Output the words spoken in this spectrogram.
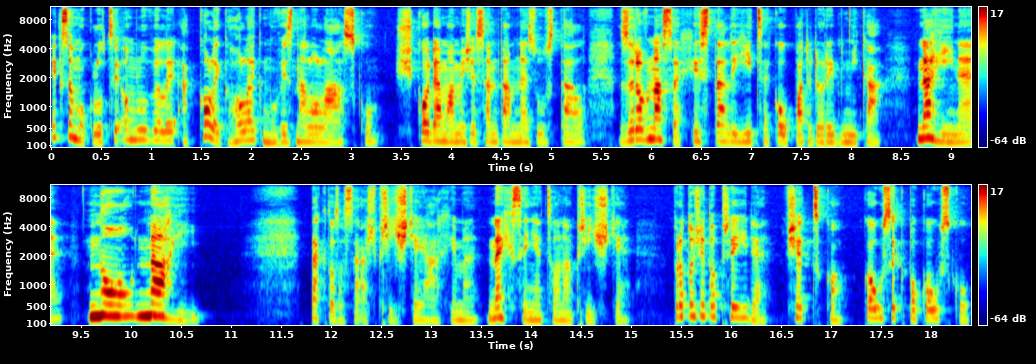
jak se mu kluci omluvili a kolik holek mu vyznalo lásku. Škoda, mami, že jsem tam nezůstal. Zrovna se chystali jít se koupat do rybníka. Nahý, ne? No, nahý. Tak to zase až příště, Jáchyme. Nech si něco na příště protože to přejde, všecko, kousek po kousku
